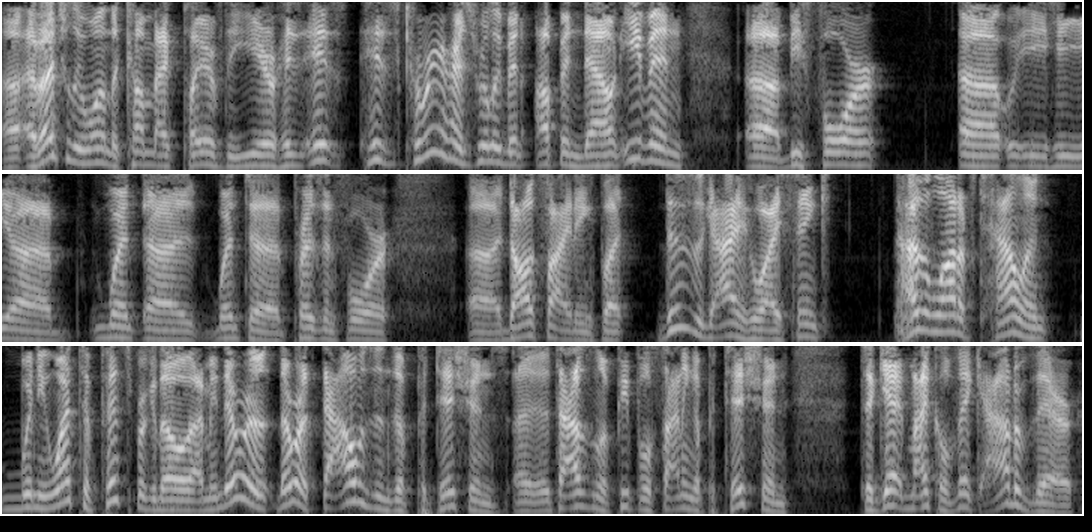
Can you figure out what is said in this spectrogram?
Uh, eventually won the comeback player of the year. His his his career has really been up and down, even before uh, he uh, went uh, went to prison for uh, dogfighting, but this is a guy who I think has a lot of talent when he went to Pittsburgh, though, I mean there were there were thousands of petitions, uh, thousands of people signing a petition to get Michael Vick out of there.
